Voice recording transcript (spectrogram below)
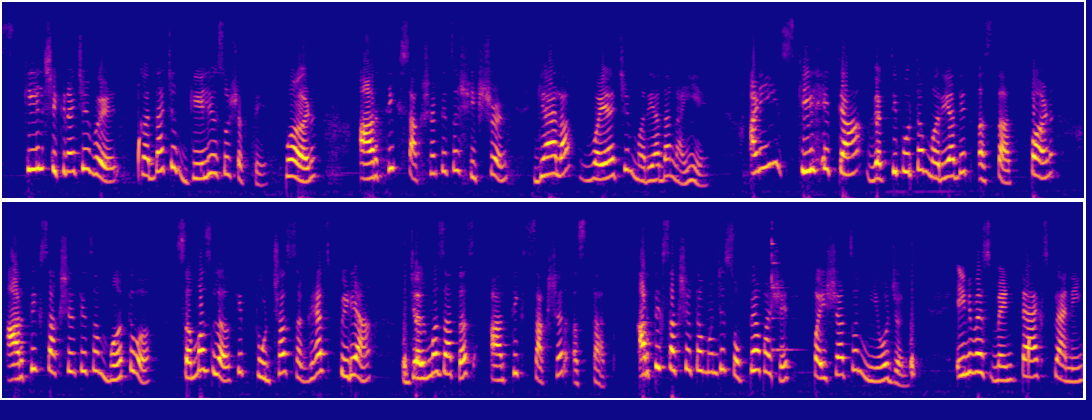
स्किल शिकण्याची वेळ कदाचित गेली असू शकते पण आर्थिक साक्षरतेचं शिक्षण घ्यायला वयाची मर्यादा नाहीये. आणि स्किल हे त्या व्यक्तीपुरतं मर्यादित असतात पण आर्थिक साक्षरतेचं महत्त्व समजलं की पुढच्या सगळ्याच पिढ्या जन्मजातच आर्थिक साक्षर असतात. आर्थिक साक्षरता म्हणजे सोप्या भाषेत पैशाचं नियोजन. Investment tax planning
